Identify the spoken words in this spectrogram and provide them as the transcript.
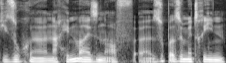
die Suche nach Hinweisen auf äh, Supersymmetrien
